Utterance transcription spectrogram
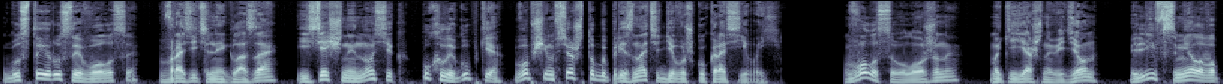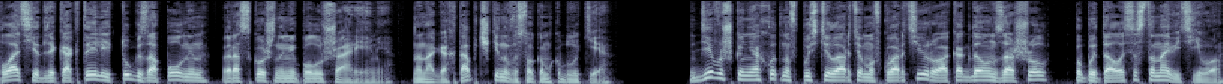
густые русые волосы, выразительные глаза, изящный носик, пухлые губки, в общем, все, чтобы признать девушку красивой. Волосы уложены, макияж наведен, лиф смелого платья для коктейлей туго заполнен роскошными полушариями. На ногах тапочки на высоком каблуке. Девушка неохотно впустила Артема в квартиру, а когда он зашел, попыталась остановить его.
